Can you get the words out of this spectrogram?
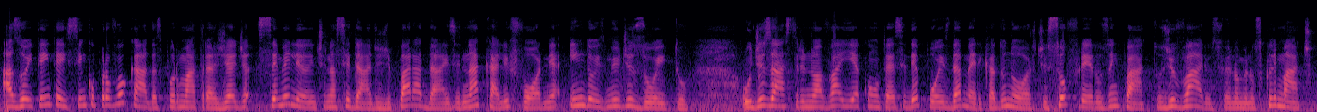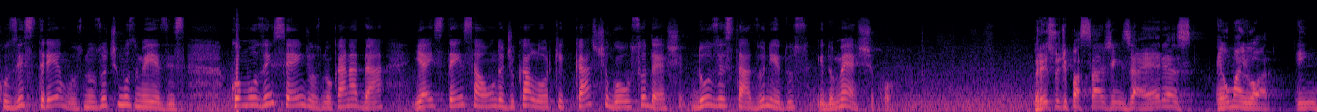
as 85 provocadas por uma tragédia semelhante na cidade de Paradise, na Califórnia, em 2018. O desastre no Havaí acontece depois da América do Norte sofrer os impactos de vários fenômenos climáticos extremos nos últimos meses, como os incêndios no Canadá e a extensa onda de calor que castigou o sudeste dos Estados Unidos e do México. Preço de passagens aéreas é o maior em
